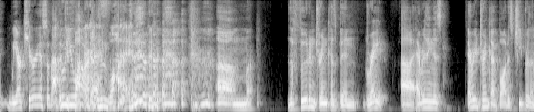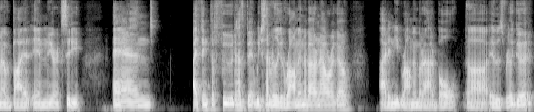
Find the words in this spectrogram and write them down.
we are curious about who you you are us? and why. um, the food and drink has been great. Uh, everything is every drink I've bought is cheaper than I would buy it in New York City, and I think the food has been. We just had really good ramen about an hour ago. I didn't eat ramen, but I had a bowl. Uh, it was really good.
